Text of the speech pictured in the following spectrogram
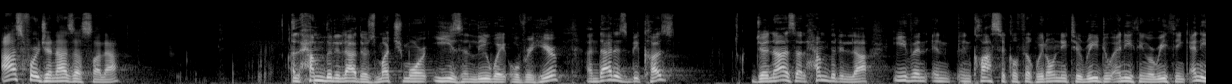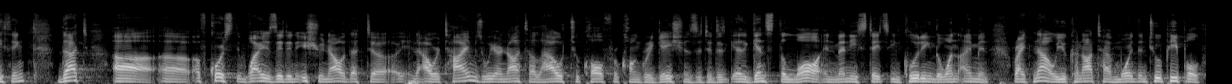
As for janazah salah, Alhamdulillah, there's much more ease and leeway over here, and that is because Janazah, alhamdulillah, even in, in classical fiqh, we don't need to redo anything or rethink anything. That, uh, uh, of course, why is it an issue now that uh, in our times we are not allowed to call for congregations? It is against the law in many states, including the one I'm in right now. You cannot have more than two people,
